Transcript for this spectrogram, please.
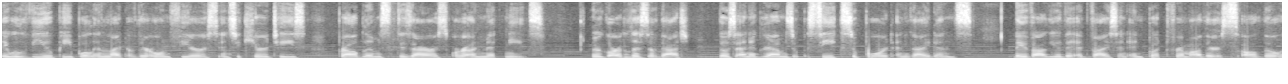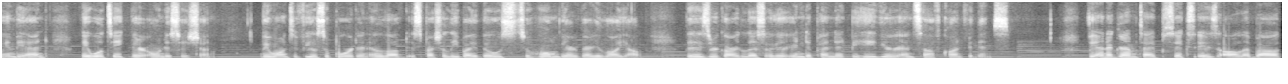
They will view people in light of their own fears, insecurities, problems, desires, or unmet needs. Regardless of that, those Enneagrams seek support and guidance. They value the advice and input from others, although in the end, they will take their own decision. They want to feel supported and loved, especially by those to whom they are very loyal. This is regardless of their independent behavior and self confidence. The Enneagram Type 6 is all about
